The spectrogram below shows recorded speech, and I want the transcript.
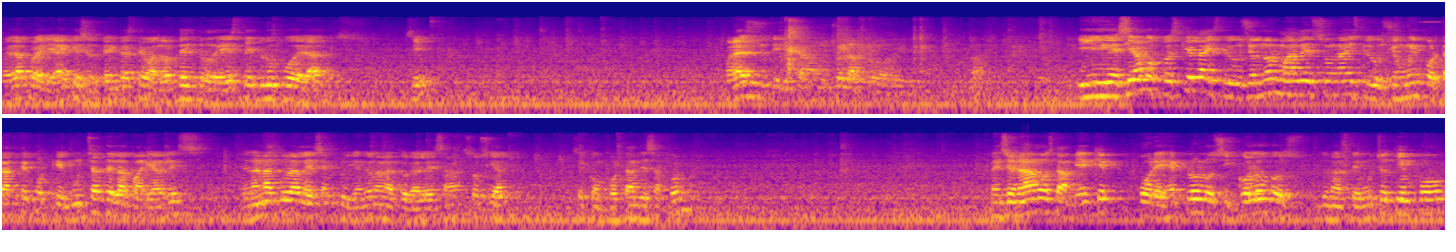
¿Cuál es la probabilidad de que se obtenga este valor dentro de este grupo de datos? ¿Sí? Para eso se utiliza mucho la probabilidad. ¿no? Y decíamos pues que la distribución normal es una distribución muy importante porque muchas de las variables de la naturaleza, incluyendo la naturaleza social, se comportan de esa forma. Mencionábamos también que, por ejemplo, los psicólogos durante mucho tiempo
